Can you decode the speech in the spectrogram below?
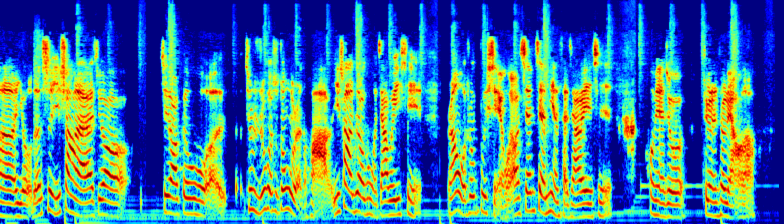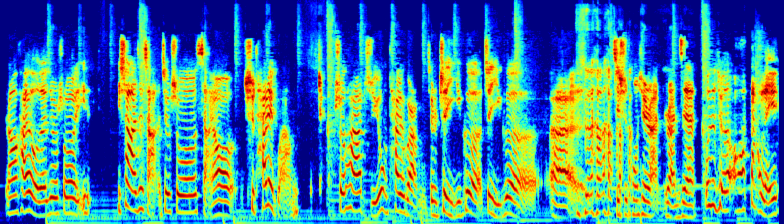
呃，有的是一上来就要就要跟我，就是如果是中国人的话，一上来就要跟我加微信，然后我说不行，我要先见面才加微信，后面就这个人就凉了。然后还有的就是说一一上来就想就说想要去 Telegram，说他只用 Telegram，就是这一个这一个呃 即时通讯软软件，我就觉得哦大雷。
